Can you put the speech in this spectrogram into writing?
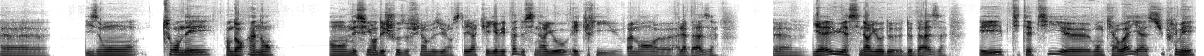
Ils ont tourné pendant un an en essayant des choses au fur et à mesure. C'est-à-dire qu'il n'y avait pas de scénario écrit vraiment à la base. Euh, il y a eu un scénario de, base et petit à petit, euh, Wong Kar Wai a supprimé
